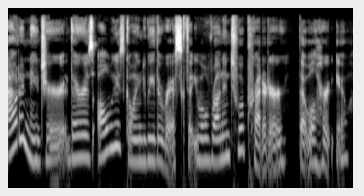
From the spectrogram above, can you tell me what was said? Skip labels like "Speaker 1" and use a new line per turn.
Out in nature, there is always going to be the risk that you will run into a predator that will hurt you.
